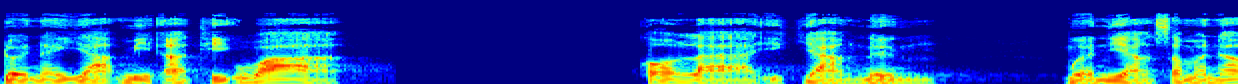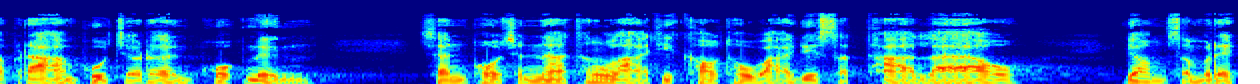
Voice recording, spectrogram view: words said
โดยในยะมีอาธิว่า ก็แลอีกอย่างหนึ่ง เหมือนอย่างสมณพราหมณ์ผู้เจริญพวกหนึ่ง ฉันโภชนะทั้งหลายที่เขาถวายด้วยศรัทธาแล้วยอมสำเร็จ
